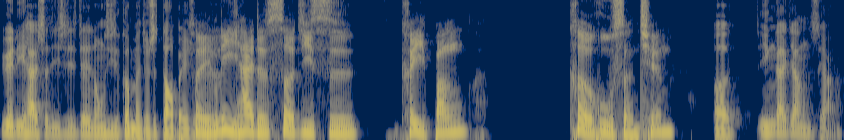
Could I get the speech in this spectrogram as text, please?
越厉害设计师，这些东西根本就是倒背如流。所以厉害的设计师可以帮客户省钱。呃，应该这样讲，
